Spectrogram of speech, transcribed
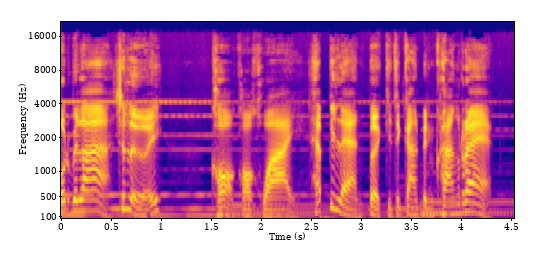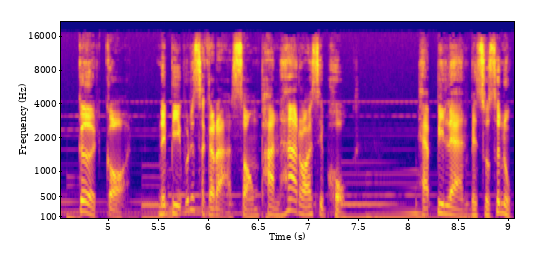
หมดเวลาเฉลย ข้อคอควายแฮปปี้แลนด์เปิดกิจการเป็นครั้งแรก เกิดก่อนในปีพุทธศักราช 2516 แฮปปี้แลนด์เป็นสวนสนุก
